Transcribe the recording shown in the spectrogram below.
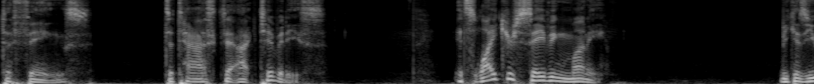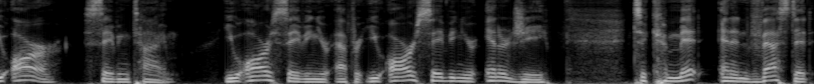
to things, to tasks, to activities, it's like you're saving money because you are saving time. You are saving your effort. You are saving your energy to commit and invest it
